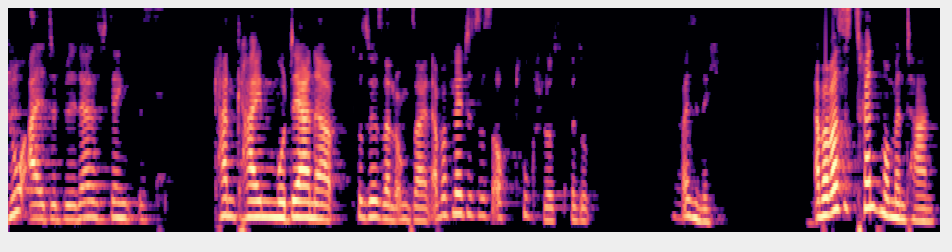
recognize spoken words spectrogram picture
so alte Bilder, dass ich denke, das kann kein moderner Friseursalon sein. Aber vielleicht ist es auch Trugschluss. Also, Ja. weiß ich nicht. Aber was ist Trend momentan?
